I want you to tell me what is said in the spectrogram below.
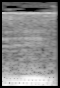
うん。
